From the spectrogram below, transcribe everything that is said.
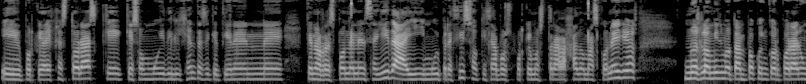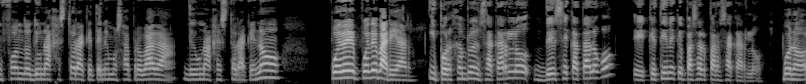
Eh, porque hay gestoras que, que, son muy diligentes y que tienen eh, que nos responden enseguida y, muy preciso, quizá pues porque hemos trabajado más con ellos. No es lo mismo tampoco incorporar un fondo de una gestora que tenemos aprobada de una gestora que no. Puede, puede variar. Y, por ejemplo, en sacarlo de ese catálogo, eh, ¿qué tiene que pasar para sacarlo? Bueno,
